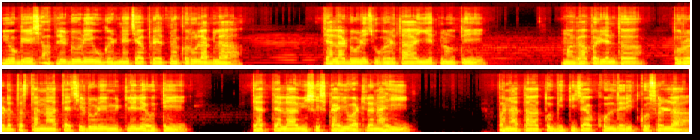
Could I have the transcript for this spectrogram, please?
योगेश आपले डोळे उघडण्याचा प्रयत्न करू लागला. त्याला डोळेच उघडता येत नव्हते. मघापर्यंत तो रडत असताना त्याचे डोळे मिटलेले होते. त्यात त्याला विशेष काही वाटलं नाही. पण आता तो भीतीच्या खोल दरीत कोसळला.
